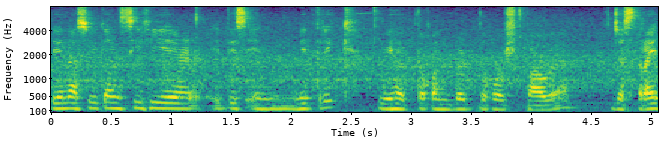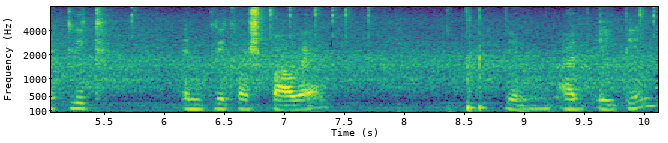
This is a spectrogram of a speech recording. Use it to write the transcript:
Then as you can see here it is in metric. We have to convert to horsepower. Just right click and click horsepower. Then add 18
